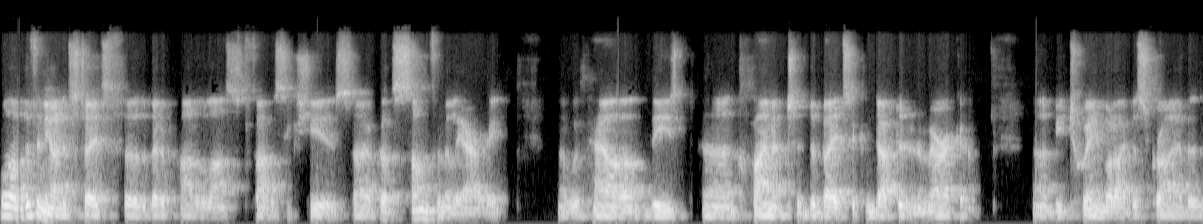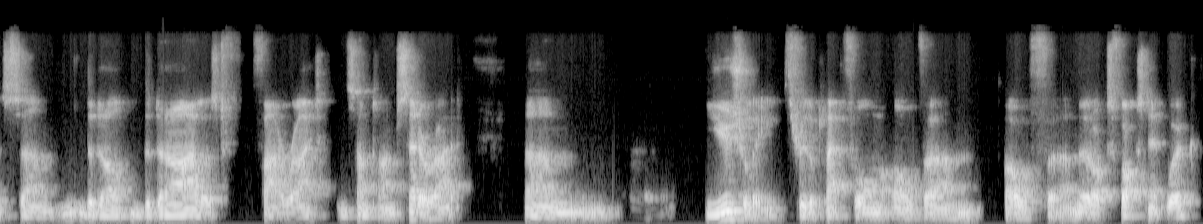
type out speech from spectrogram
Well, I've lived in the United States for the better part of the last five or six years, so I've got some familiarity with how these uh, climate debates are conducted in America uh, between what I describe as um, the, the denialist far right and sometimes center right, um, usually through the platform of, um, of uh, Murdoch's Fox network,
